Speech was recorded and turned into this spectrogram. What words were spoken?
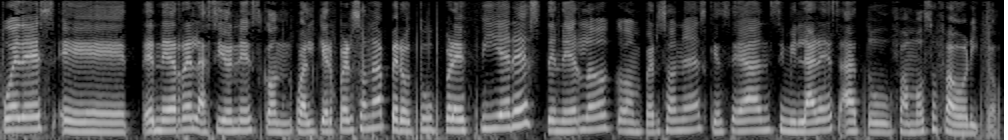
puedes eh, tener relaciones con cualquier persona, pero tú prefieres tenerlo con personas que sean similares a tu famoso favorito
